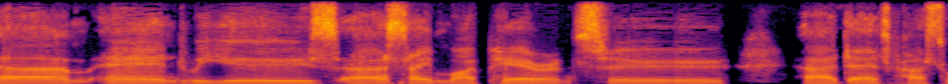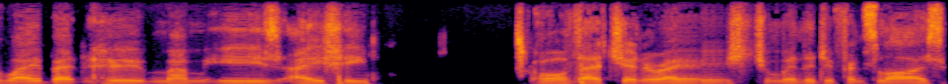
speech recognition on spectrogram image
um, and we use, uh, say, my parents who uh, dad's passed away, but who mum is 80, or that generation where the difference lies.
